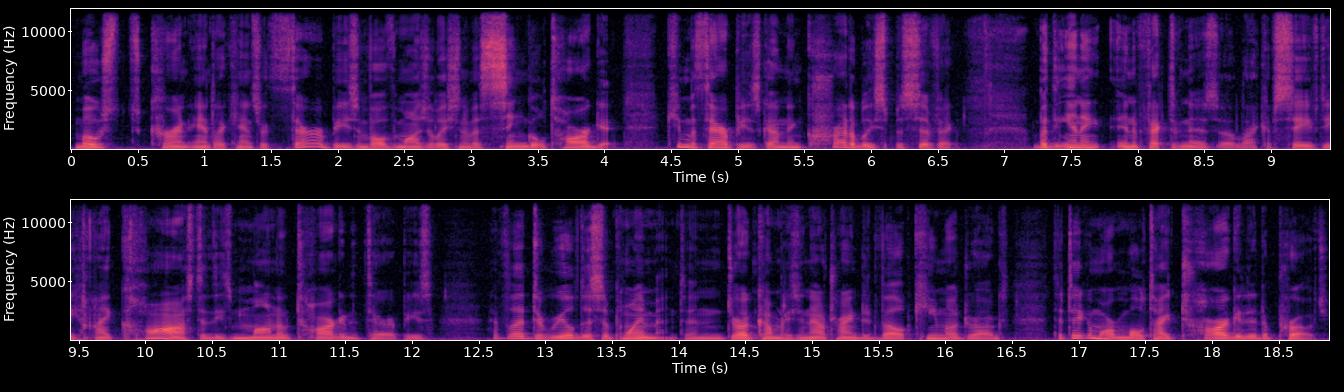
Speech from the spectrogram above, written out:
most current anti-cancer therapies involve the modulation of a single target. Chemotherapy has gotten incredibly specific, but the ineffectiveness, uh, lack of safety, high cost of these mono-targeted therapies have led to real disappointment, and drug companies are now trying to develop chemo drugs that take a more multi-targeted approach.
